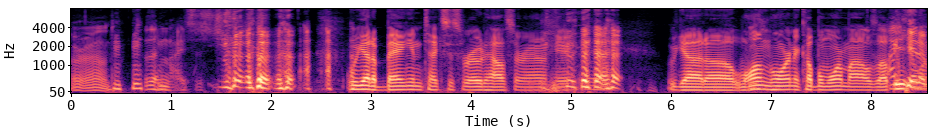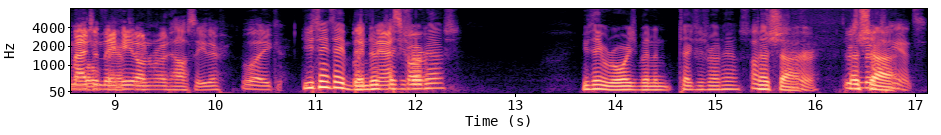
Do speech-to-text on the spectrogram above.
around. the nicest. We got a banging Texas Roadhouse around here. We got uh, Longhorn a couple more miles up. I can't one imagine they hate on Roadhouse either. Like, Do You think they've been Like to Texas Roadhouse? You think Rory's been in Texas Roadhouse? I'm no shot. There's No no, shot. chance.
